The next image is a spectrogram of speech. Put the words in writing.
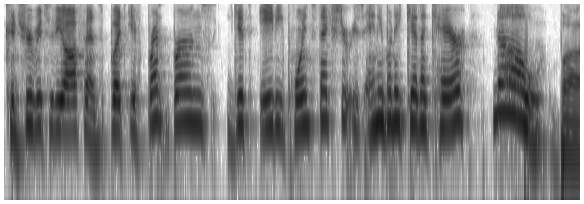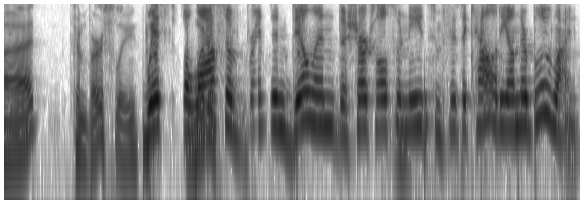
contribute to the offense. But if Brent Burns gets 80 points next year, is anybody gonna care? No. But conversely, With the loss if- of Brenden Dillon, the Sharks also need some physicality on their blue line.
